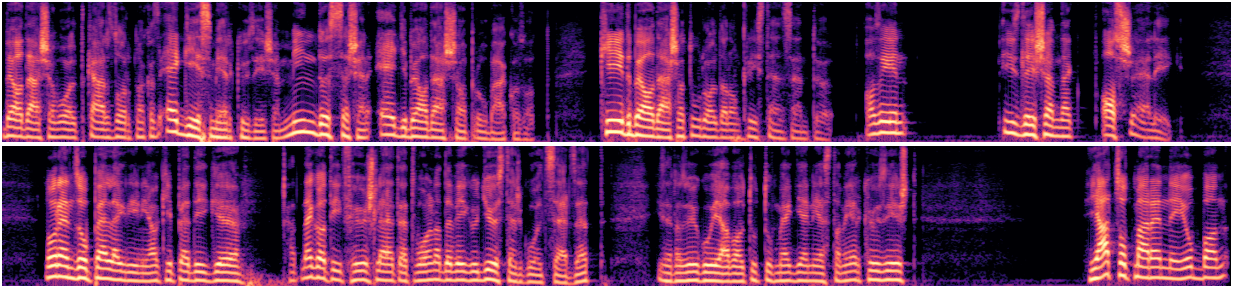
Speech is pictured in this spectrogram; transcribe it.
beadása volt Kárzdorpnak az egész mérkőzésen. Mindösszesen egy beadással próbálkozott. Két beadás a túroldalon Christensentől. Az én ízlésemnek az se elég. Lorenzo Pellegrini, aki pedig hát negatív hős lehetett volna, de végül győztes gólt szerzett, hiszen az ő góljával tudtuk megnyerni ezt a mérkőzést. Játszott már ennél jobban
